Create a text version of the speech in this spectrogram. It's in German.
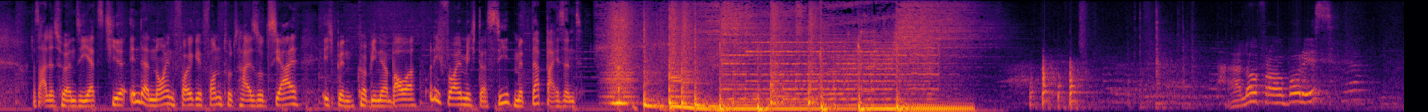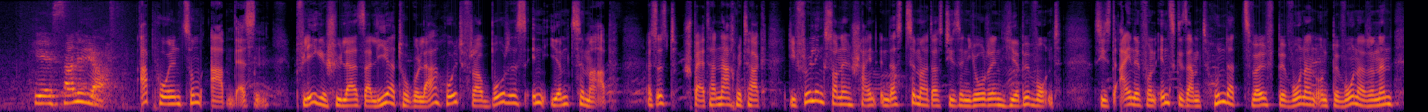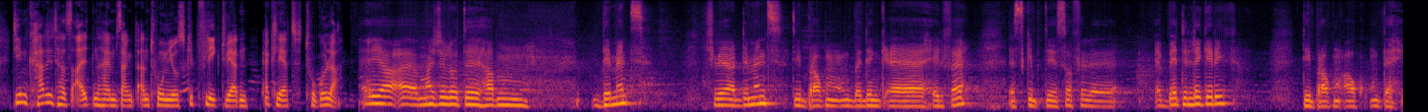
Das alles hören Sie jetzt hier in der neuen Folge von Total Sozial. Ich bin Corbinian Bauer und ich freue mich, dass Sie mit dabei sind. Hallo Frau Boris. Hier ist Salia. Abholen zum Abendessen. Pflegeschüler Salia Togola holt Frau Boris in ihrem Zimmer ab. Es ist später Nachmittag. Die Frühlingssonne scheint in das Zimmer, das die Seniorin hier bewohnt. Sie ist eine von insgesamt 112 Bewohnern und Bewohnerinnen, die im Caritas Altenheim St. Antonius gepflegt werden, erklärt Togola. Ja, äh, manche Leute haben Demenz schwer dement, die brauchen unbedingt äh, Hilfe. Es gibt äh, so viele Bettlägerig, die brauchen auch Unterschütze.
